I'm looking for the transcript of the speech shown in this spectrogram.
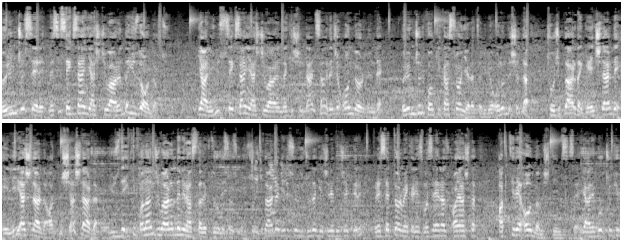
ölümcül seyretmesi 80 yaş civarında yüzde 14. Yani 180 yaş civarında kişiden sadece 14'ünde ölümcül komplikasyon yaratabiliyor. Onun dışında çocuklarda, gençlerde, 50 yaşlarda, 60 yaşlarda yüzde iki falan civarında bir hastalık durumu söz konusu. Çocuklarda virüsün vücuda geçirebilecekleri reseptör mekanizması en az o yaşta aktive olmamış diyeyim size. Yani bu çünkü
